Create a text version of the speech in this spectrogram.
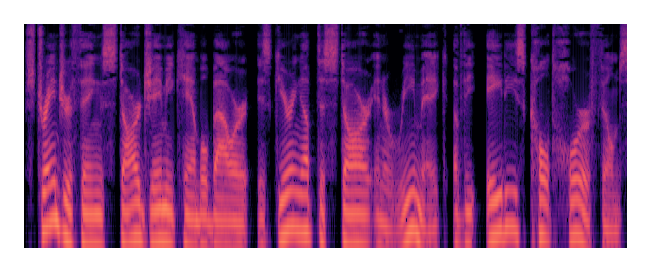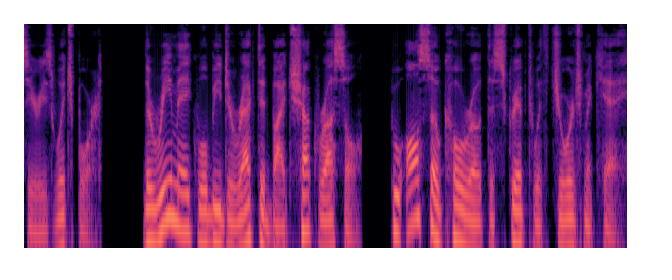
Stranger Things star Jamie Campbell Bower is gearing up to star in a remake of the 80s cult horror film series Witchboard. The remake will be directed by Chuck Russell, who also co-wrote the script with George McKay.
